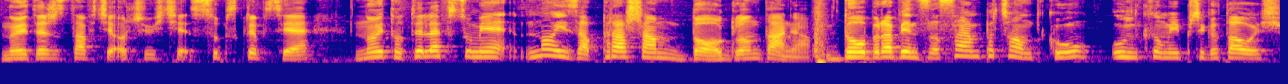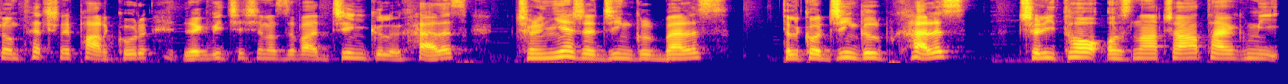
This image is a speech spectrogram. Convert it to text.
No i też zostawcie oczywiście subskrypcję. No i to tyle w sumie. No i zapraszam do oglądania. Dobra, więc na samym początku umknął mi przygotowały świąteczny parkur. Jak widzicie się nazywa Jingle Hells. Czyli nie, że Jingle Bells, tylko Jingle Hells. Czyli to oznacza, tak jak mi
